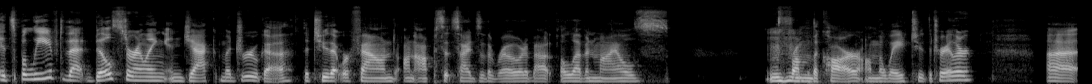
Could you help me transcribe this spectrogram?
it's believed that Bill Sterling and Jack Madruga, the two that were found on opposite sides of the road, about 11 miles Mhm. from the car on the way to the trailer, uh,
